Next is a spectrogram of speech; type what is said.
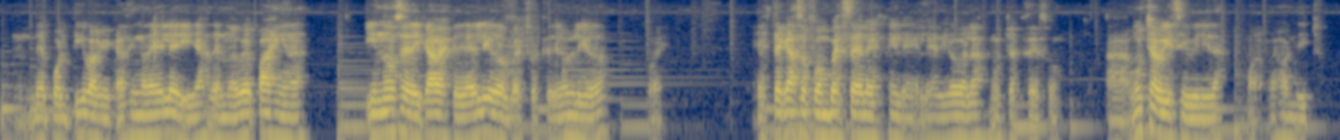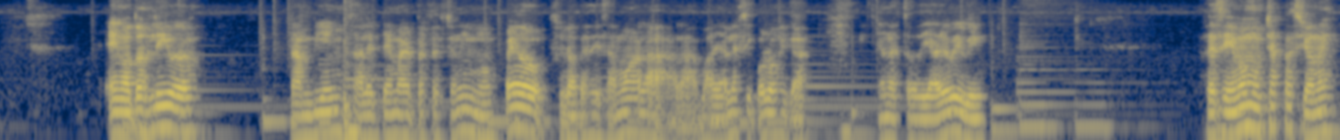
deportiva que casi nadie leía, de nueve páginas, y no se dedicaba a escribir el libro, versus escribir un libro, pues este caso fue un bestseller y le, dio mucho acceso a mucha visibilidad, bueno, mejor dicho. En otros libros también sale el tema del perfeccionismo, pero si lo aterrizamos a la, a la variable psicológica en nuestro diario vivir, recibimos muchas presiones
